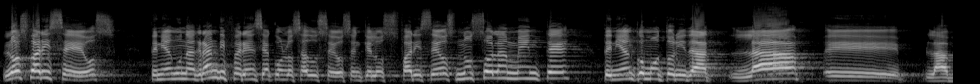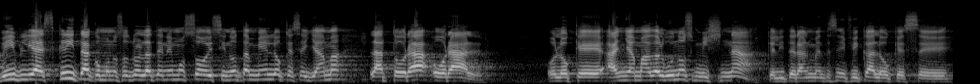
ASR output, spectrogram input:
Los fariseos tenían una gran diferencia con los saduceos en que los fariseos no solamente tenían como autoridad la, eh, la Biblia escrita como nosotros la tenemos hoy, sino también lo que se llama la Torah oral, o lo que han llamado algunos Mishnah, que literalmente significa lo que se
